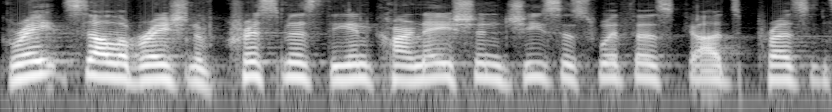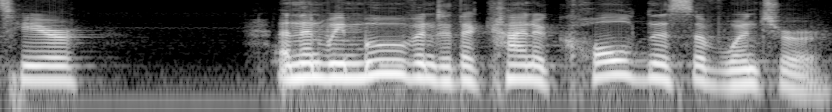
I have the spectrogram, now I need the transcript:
great celebration of Christmas, the incarnation, Jesus with us, God's presence here. And then we move into the kind of coldness of winter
